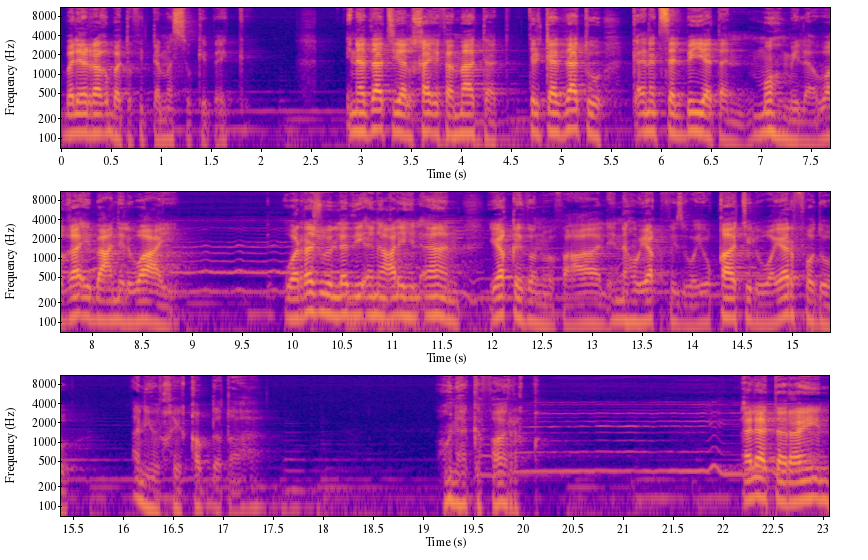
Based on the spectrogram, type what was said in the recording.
بل الرغبة في التمسك بك. إن ذاتي الخائفة ماتت تلك الذات كانت سلبية مهملة وغائبة عن الوعي. والرجل الذي أنا عليه الآن يقظ وفعال إنه يقفز ويقاتل ويرفض أن يرخي قبضته هناك فرق. ألا ترين؟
